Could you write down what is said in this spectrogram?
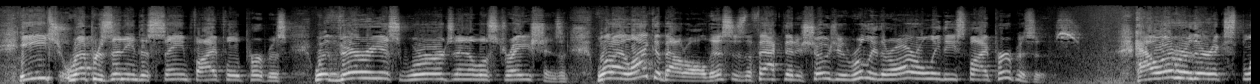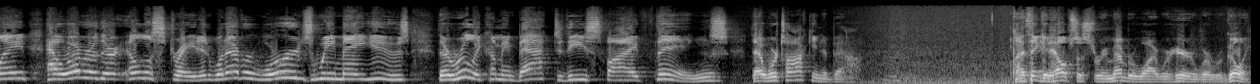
each representing the same fivefold purpose with various words and illustrations. What I like about all this is the fact that it shows you really there are only these five purposes. However, they're explained, however, they're illustrated, whatever words we may use, they're really coming back to these five things that we're talking about. I think it helps us to remember why we're here and where we're going.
